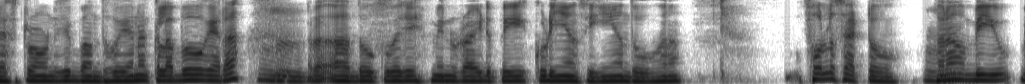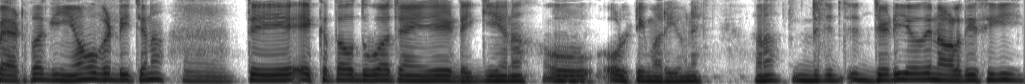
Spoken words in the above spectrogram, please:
ਰੈਸਟੋਰੈਂਟ ਜੇ ਬੰਦ ਹੋਏ ਨਾ ਕਲੱਬ ਵਗੈਰਾ ਰ- ਆਹ ਦੋ ਕੁ ਵਜੇ ਮੈਨੂੰ ਰਾਈਡ ਪਈ ਕੁੜੀਆਂ ਸੀਗੀਆਂ ਦੋ ਹਨਾ। ਫੁੱਲ ਸੈੱਟ ਉਹ ਹਨਾ ਵੀ ਬੈਠ ਤਾਂ ਗਈਆਂ ਉਹ ਗੱਡੀ 'ਚ ਨਾ। ਤੇ ਇੱਕ ਤਾਂ ਉਹ ਦੂਆ ਚਾਹੇ ਜੇ ਡਿੱਗੀ ਹੈ ਨਾ ਉਹ ਉਲਟੀ ਮਾਰੀ ਉਹਨੇ ਹਨਾ। ਜਿਹੜੀ ਉਹਦੇ ਨਾਲ ਦੀ ਸੀਗੀ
